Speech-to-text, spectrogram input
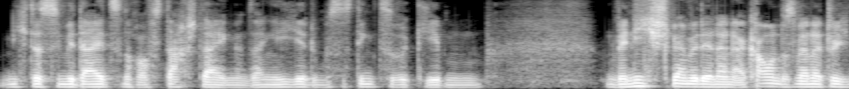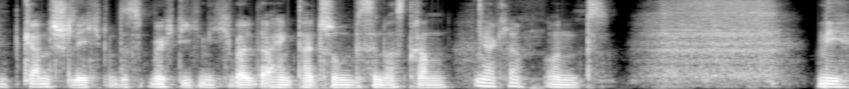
Nicht, dass sie mir da jetzt noch aufs Dach steigen und sagen, hier, du musst das Ding zurückgeben. Und wenn nicht, sperren wir dir deinen Account. Das wäre natürlich ganz schlecht und das möchte ich nicht, weil da hängt halt schon ein bisschen was dran. Ja, klar. Und nee,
